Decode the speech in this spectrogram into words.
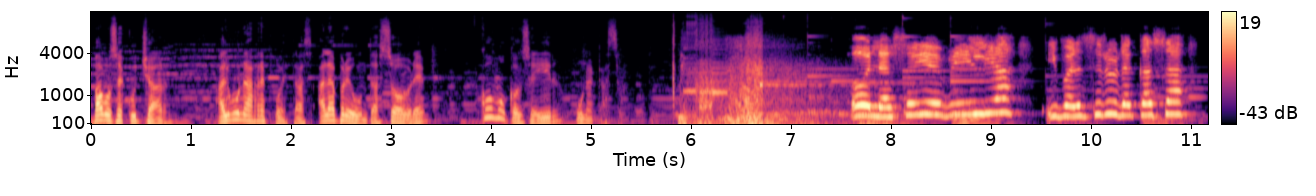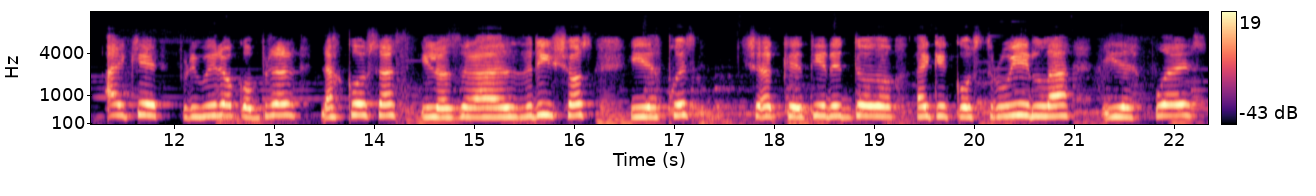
vamos a escuchar algunas respuestas a la pregunta sobre cómo conseguir una casa. Hola, soy Emilia y para hacer una casa hay que primero comprar las cosas y los ladrillos y después ya que tienen todo hay que construirla y después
